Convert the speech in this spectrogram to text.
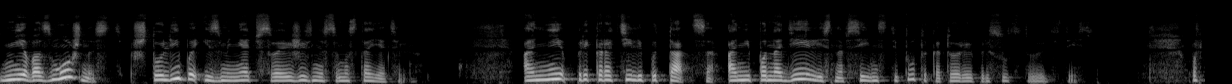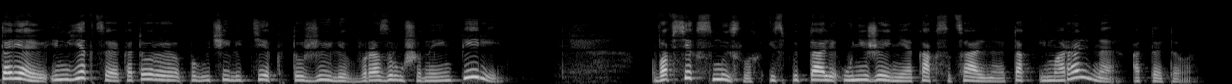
невозможность что-либо изменять в своей жизни самостоятельно. Они прекратили пытаться, они понадеялись на все институты, которые присутствуют здесь. Повторяю, инъекция, которую получили те, кто жили в разрушенной империи, во всех смыслах испытали унижение как социальное, так и моральное от этого –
